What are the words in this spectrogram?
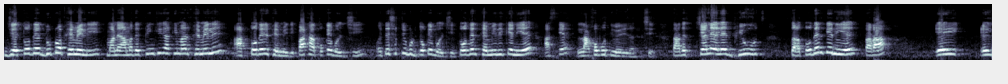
যে তোদের দুটো ফ্যামিলি মানে আমাদের পিঙ্কি কাকিমার ফ্যামিলি আর তোদের ফ্যামিলি পাঠা, তোকে বলছি ওই তেষট্টি তোকে বলছি, তোদের ফ্যামিলিকে নিয়ে আজকে লাখপতি হয়ে যাচ্ছে। তাদের চ্যানেলের ভিউজ, তা তোদেরকে নিয়ে তারা এই এই,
